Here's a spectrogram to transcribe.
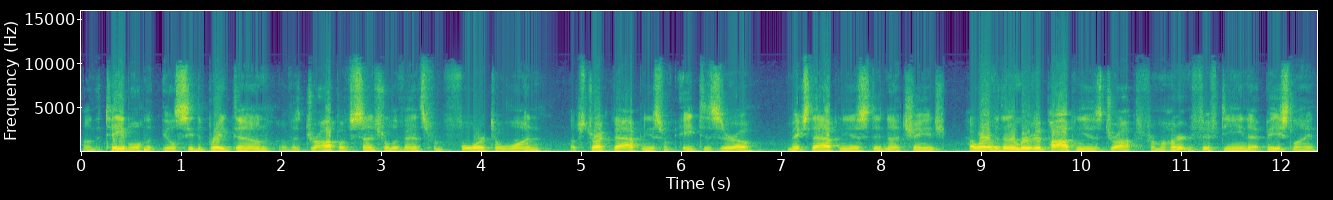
on the table, you'll see the breakdown of a drop of central events from 4 to 1, obstructive apneas from 8 to 0, mixed apneas did not change. However, the number of hypopneas dropped from 115 at baseline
